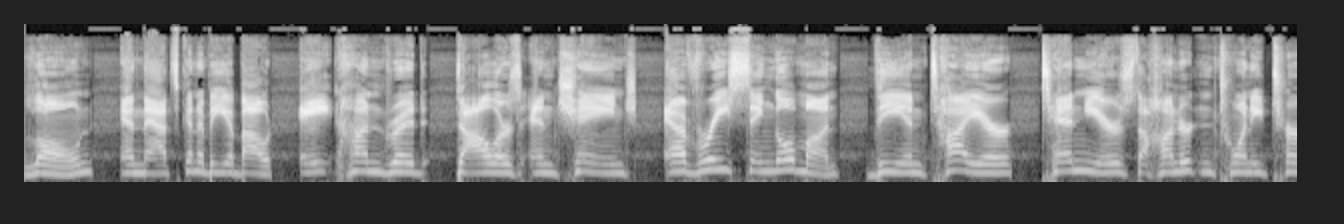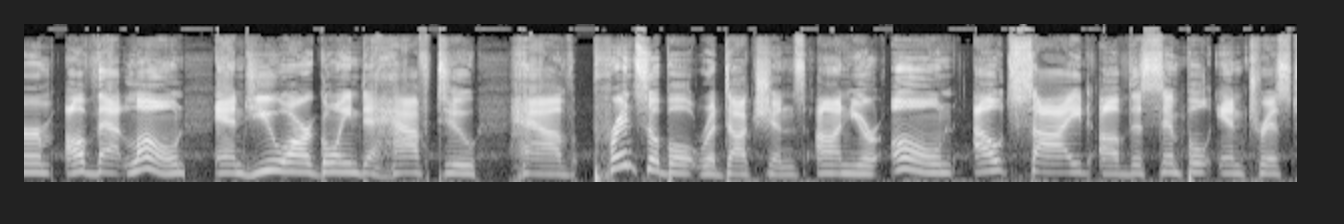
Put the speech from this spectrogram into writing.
loan. And that's going to be about $800 and change every single month, the entire 10 years, the 120 term of that loan. And you are going to have to have principal reductions on your own outside of the simple interest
